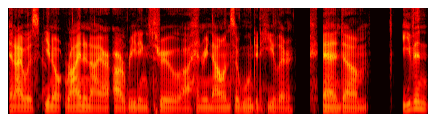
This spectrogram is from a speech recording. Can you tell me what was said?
and I was, you know, Ryan and I are, are reading through uh, Henry Nouwen's A Wounded Healer. And um, even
